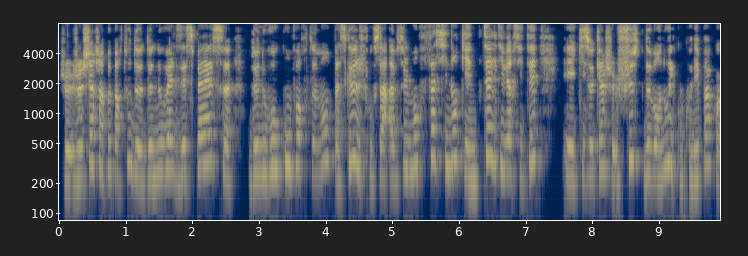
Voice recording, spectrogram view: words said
je, cherche un peu partout de, nouvelles espèces, de nouveaux comportements, parce que je trouve ça absolument fascinant qu'il y ait une telle diversité et qui se cache juste devant nous et qu'on connaît pas, quoi.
